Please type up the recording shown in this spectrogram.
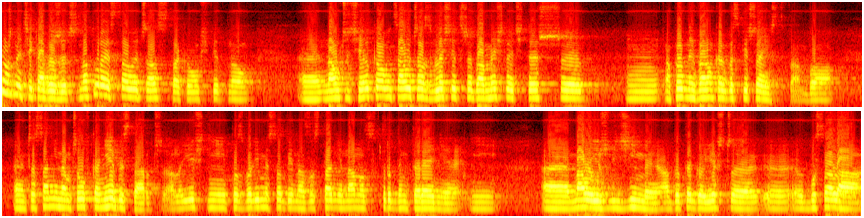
różne ciekawe rzeczy. Natura jest cały czas taką świetną e, nauczycielką i cały czas w lesie trzeba myśleć też e, mm, o pewnych warunkach bezpieczeństwa, bo e, czasami nam czołówka nie wystarczy, ale jeśli pozwolimy sobie na zostanie na noc w trudnym terenie i e, mało już widzimy, a do tego jeszcze e, busola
